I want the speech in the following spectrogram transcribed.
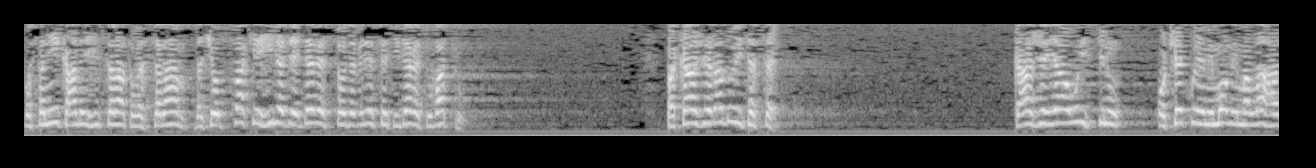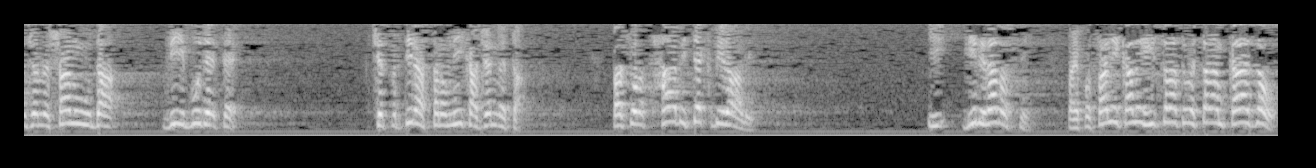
poslanika alaihi salatu wasalam da će od svake 1999 u vatru. Pa kaže radujte se. Kaže ja u istinu očekujem i molim Allaha Đalešanu da vi budete četvrtina stanovnika dženneta. Pa su ashabi tekbirali i bili radosni. Pa je poslanik alaihi salatu wasalam kazao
